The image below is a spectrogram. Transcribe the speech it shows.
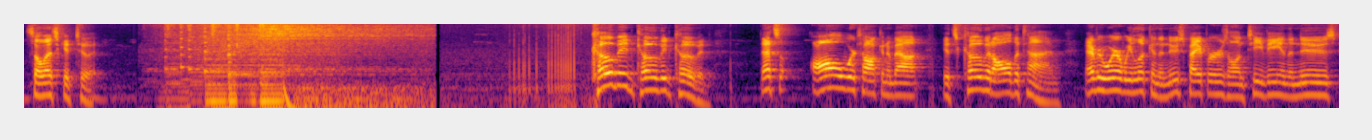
So let's get to it. COVID, COVID, COVID. That's all we're talking about. It's COVID all the time. Everywhere we look in the newspapers, on TV, in the news,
